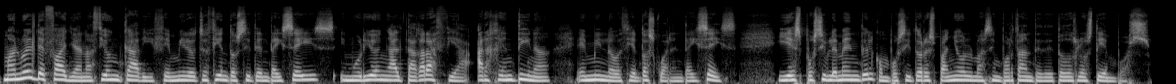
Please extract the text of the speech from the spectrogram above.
Manuel de Falla nació en Cádiz en 1876 y murió en Altagracia, Argentina, en 1946, y es posiblemente el compositor español más importante de todos los tiempos.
